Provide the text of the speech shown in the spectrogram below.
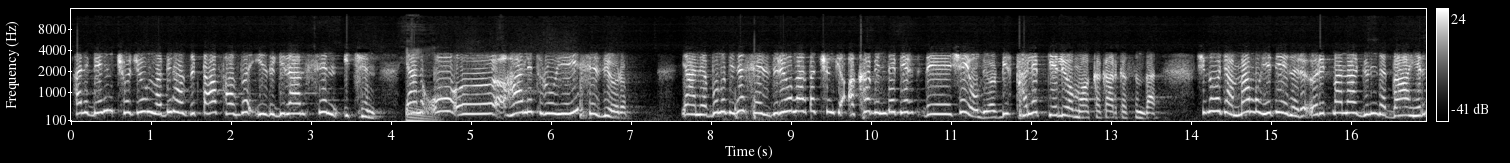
hani benim çocuğumla birazcık daha fazla ilgilensin için yani o e, halet ruhiyeyi seziyorum. Yani bunu bize sezdiriyorlar da çünkü akabinde bir e, şey oluyor, bir talep geliyor muhakkak arkasından. Şimdi hocam ben bu hediyeleri öğretmenler gününde dahil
